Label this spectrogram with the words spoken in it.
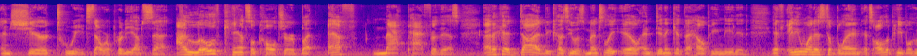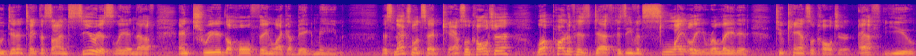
and shared tweets that were pretty upset. I loathe cancel culture, but F MatPat for this. Etika died because he was mentally ill and didn't get the help he needed. If anyone is to blame, it's all the people who didn't take the sign seriously enough and treated the whole thing like a big meme. This next one said, cancel culture? What part of his death is even slightly related to cancel culture? F you,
